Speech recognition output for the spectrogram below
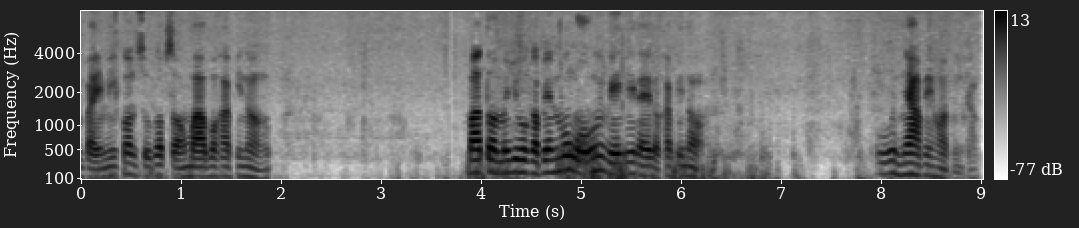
ม่นไปมีความสุขกับสองบาวบ่ครับพี่น้องบาต้นมาอยู่กับเป็นวงวงไม่เวียงที่ไหนหรอกครับพี่น้องอู้ยาวไปหอดครับ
